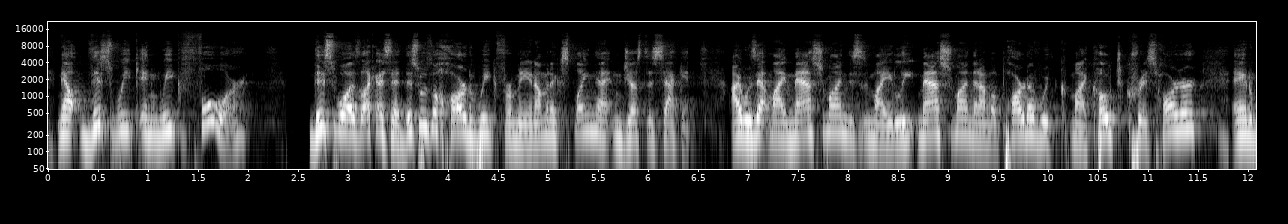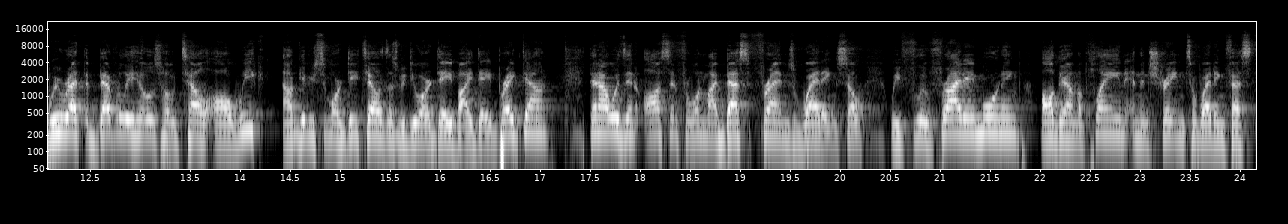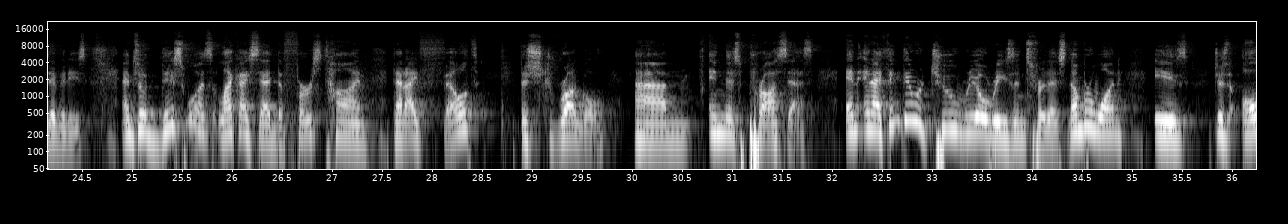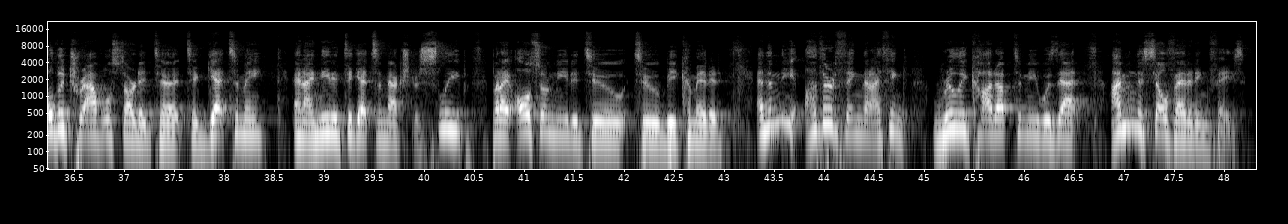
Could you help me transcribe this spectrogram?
Now, this week in week four, this was, like I said, this was a hard week for me, and I'm to explain that in just a second. I was at my mastermind. This is my elite mastermind that I'm a part of with my coach, Chris Harder. And we were at the Beverly Hills Hotel all week. I'll give you some more details as we do our day by day breakdown. Then I was in Austin for one of my best friend's weddings. So we flew Friday morning, all day on the plane, and then straight into wedding festivities. And so this was, like I said, the first time that I felt the struggle um, in this process. And, and I think there were two real reasons for this. Number one is just all the travel started to, to get to me and I needed to get some extra sleep, but I also needed to, to be committed. And then the other thing that I think really caught up to me was that I'm in the self editing phase.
